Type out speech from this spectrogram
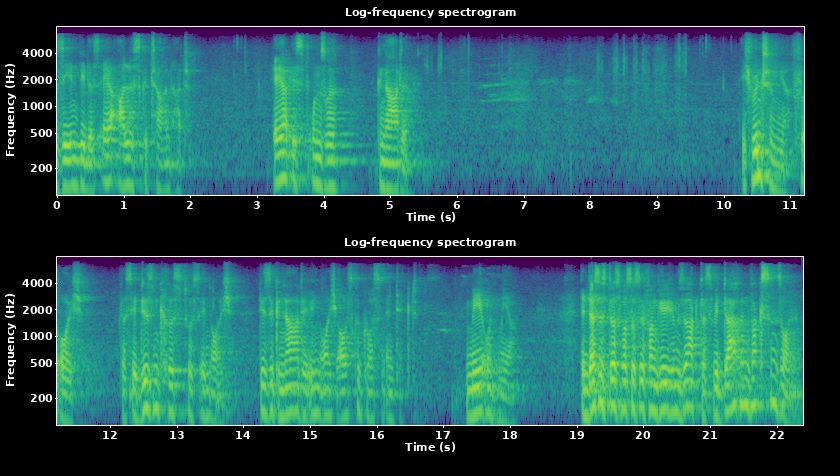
sehen wir, dass er alles getan hat. Er ist unsere Gnade. Ich wünsche mir für euch, dass ihr diesen Christus in euch, diese Gnade in euch ausgegossen entdeckt. Mehr und mehr. Denn das ist das, was das Evangelium sagt, dass wir darin wachsen sollen.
